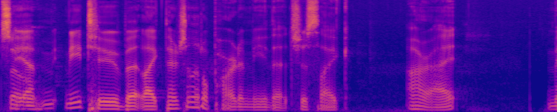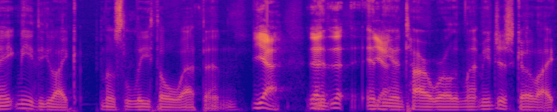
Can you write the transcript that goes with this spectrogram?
so yeah, m- me too. But like, there's a little part of me that's just like, all right, make me the like most lethal weapon yeah, that, in, that- in yeah. the entire world, and let me just go like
